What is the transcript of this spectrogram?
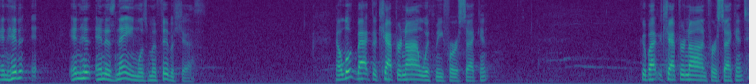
And his name was Mephibosheth. Now look back to chapter 9 with me for a second. Go back to chapter 9 for a second.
